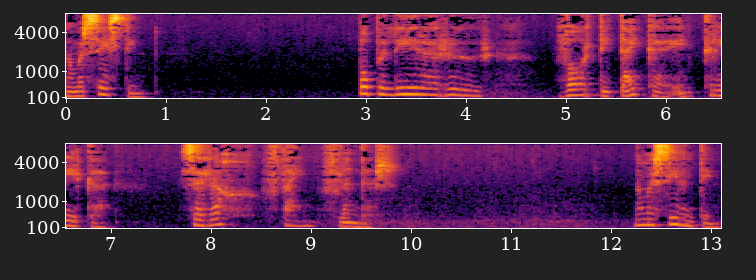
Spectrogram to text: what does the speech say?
Nommer 16. Populiere roer word die duike en kreke se rug fyn vlinders. Nommer 17.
